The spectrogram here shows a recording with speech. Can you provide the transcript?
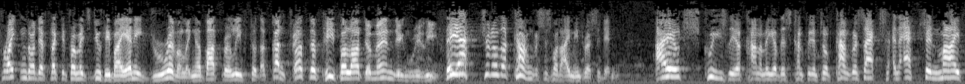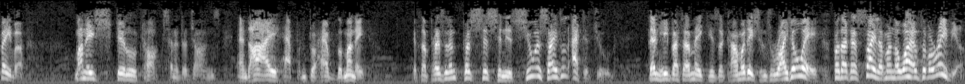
frightened or deflected from its duty by any driveling about relief to the country. But the people are demanding relief. The action of the Congress is what I'm interested in. I'll squeeze the economy of this country until Congress acts and acts in my favor. Money still talks, Senator Johns, and I happen to have the money. If the president persists in his suicidal attitude, then he'd better make his accommodations right away for that asylum in the wilds of Arabia.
